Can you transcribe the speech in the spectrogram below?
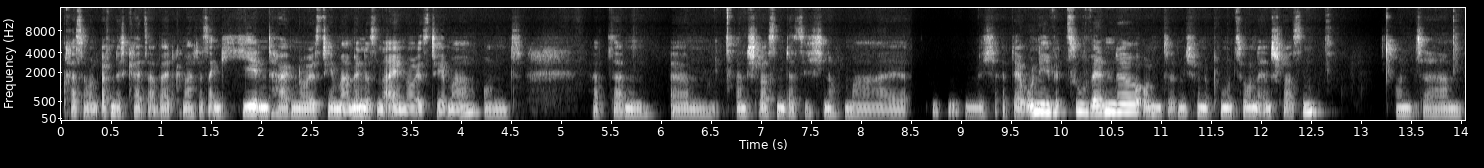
Presse- und Öffentlichkeitsarbeit gemacht, das ist eigentlich jeden Tag ein neues Thema, mindestens ein neues Thema. Und habe dann ähm, entschlossen, dass ich nochmal mich der Uni zuwende und mich für eine Promotion entschlossen. Und ähm,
